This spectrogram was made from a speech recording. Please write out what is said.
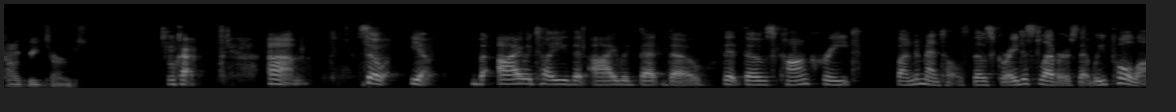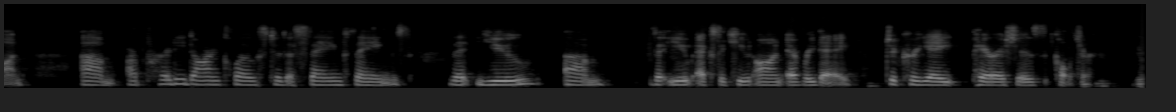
concrete terms. Okay. Um, so yeah, but I would tell you that I would bet though that those concrete fundamentals, those greatest levers that we pull on, um, are pretty darn close to the same things that you um, that you execute on every day to create Parish's culture. Mm-hmm.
